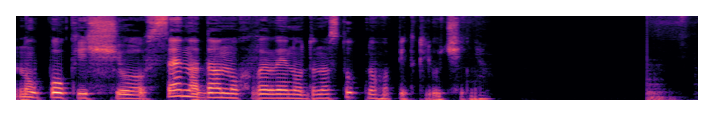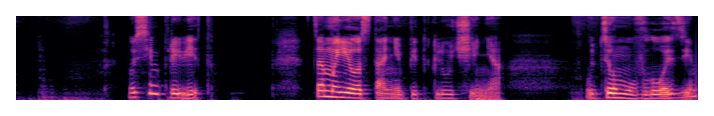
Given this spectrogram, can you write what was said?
Ну, поки що все на дану хвилину до наступного підключення. Усім привіт! Це моє останнє підключення у цьому влозі.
